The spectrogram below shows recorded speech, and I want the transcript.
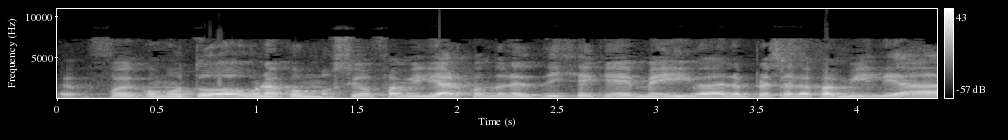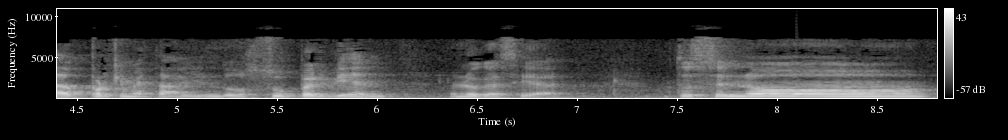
eh, fue como toda una conmoción familiar cuando les dije que me iba a la empresa de la familia porque me estaba yendo súper bien en lo que hacía. Entonces no...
